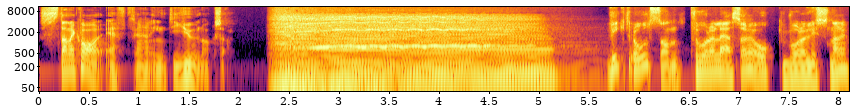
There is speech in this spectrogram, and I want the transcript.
stanna kvar efter den här intervjun också. Victor Olsson, för våra läsare och våra lyssnare,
